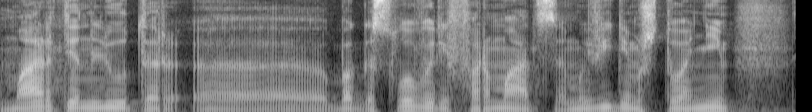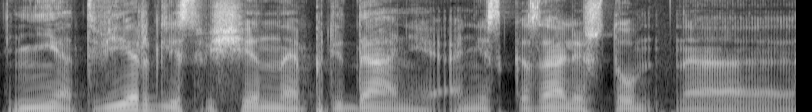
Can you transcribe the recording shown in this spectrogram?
Мартин Лютер например, э, богословы реформации, мы видим, что они не отвергли священное предание, они сказали, что э,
